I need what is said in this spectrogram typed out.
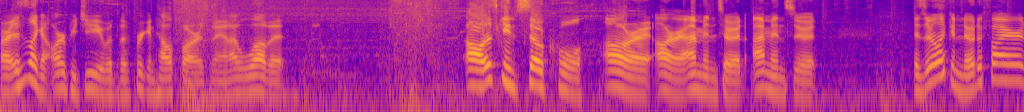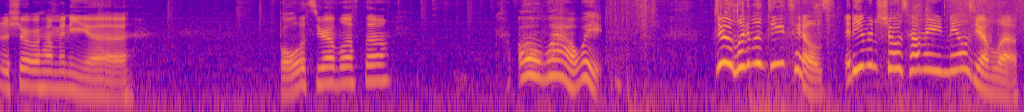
Alright, this is like an RPG with the freaking health bars, man. I love it. Oh, this game's so cool. Alright, alright, I'm into it. I'm into it. Is there like a notifier to show how many uh, bullets you have left, though? Oh, wow, wait. Dude, look at the details. It even shows how many nails you have left.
